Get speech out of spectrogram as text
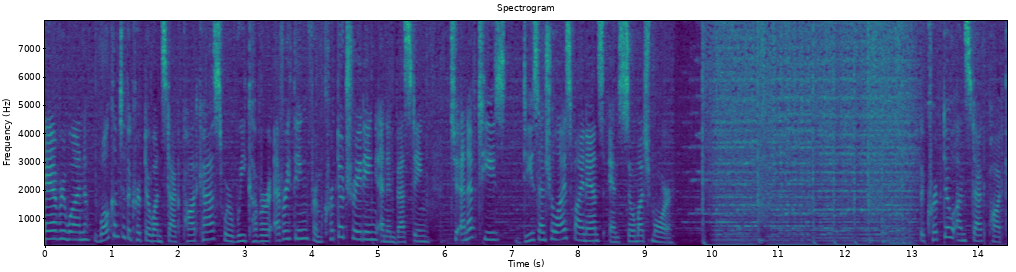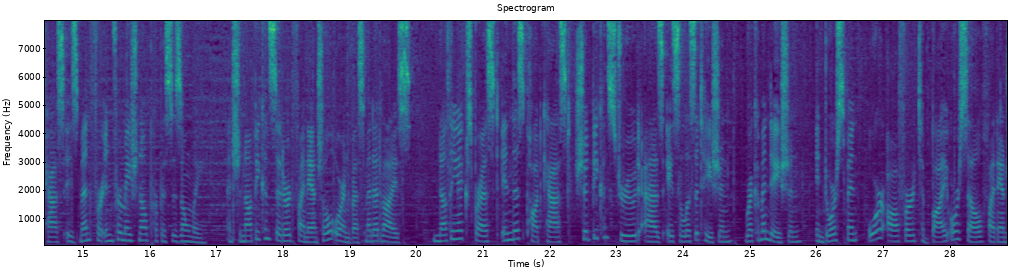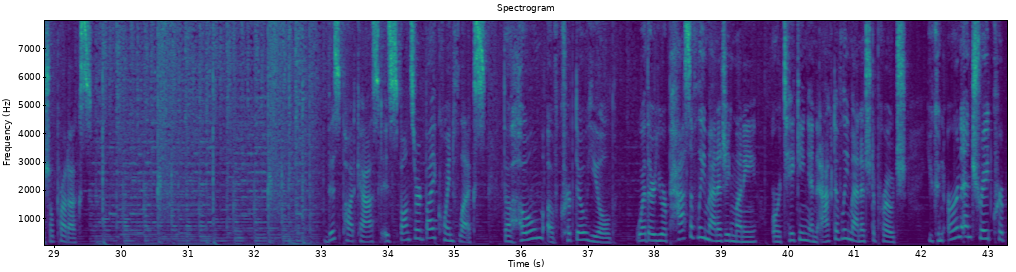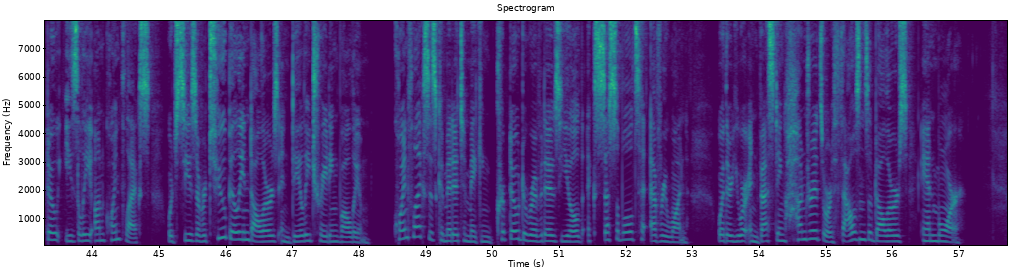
Hey everyone, welcome to the Crypto Unstacked podcast, where we cover everything from crypto trading and investing to NFTs, decentralized finance, and so much more. The Crypto Unstacked podcast is meant for informational purposes only and should not be considered financial or investment advice. Nothing expressed in this podcast should be construed as a solicitation, recommendation, endorsement, or offer to buy or sell financial products. This podcast is sponsored by CoinFlex, the home of crypto yield. Whether you're passively managing money or taking an actively managed approach, you can earn and trade crypto easily on CoinFlex, which sees over $2 billion in daily trading volume. CoinFlex is committed to making crypto derivatives yield accessible to everyone, whether you are investing hundreds or thousands of dollars and more.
